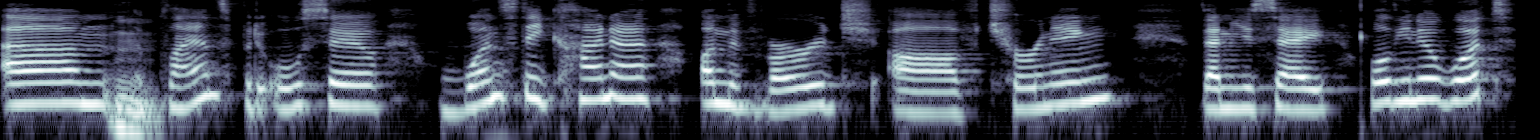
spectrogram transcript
um, mm. plans but also once they kind of on the verge of churning then you say well you know what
